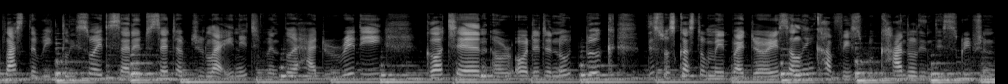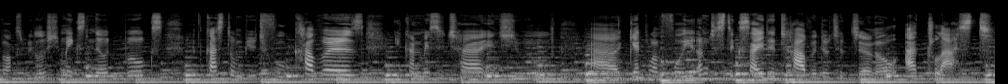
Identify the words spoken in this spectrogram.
plus the weekly. So I decided to set up July in it even though I had already gotten or ordered a notebook. This was custom made by Doris. I'll link her Facebook handle in the description box below. She makes notebooks with custom beautiful covers. You can message her and she will uh, get one for you. I'm just excited to have a dotted journal at last.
